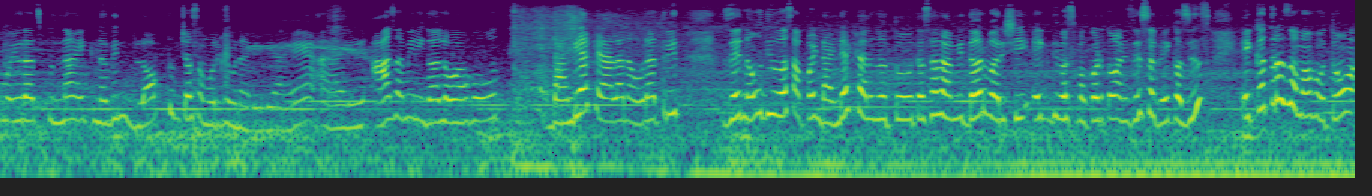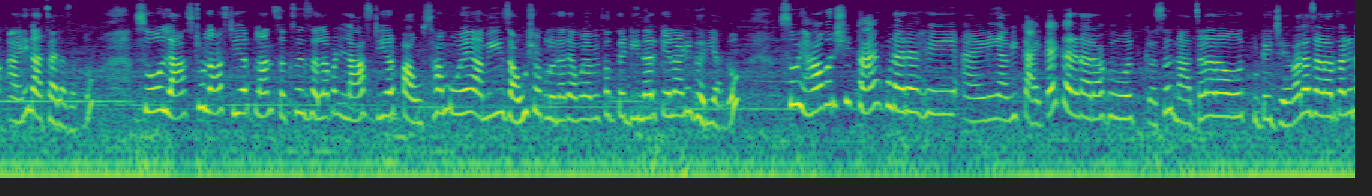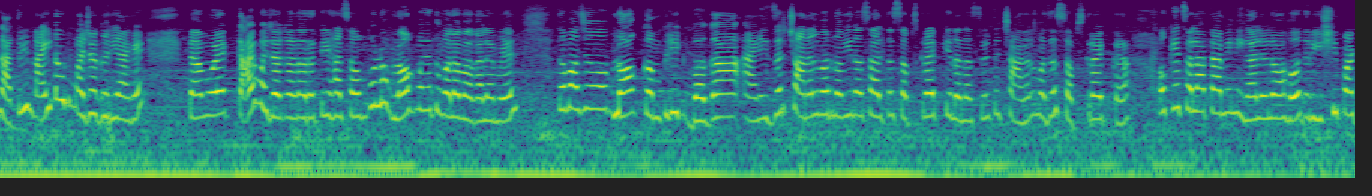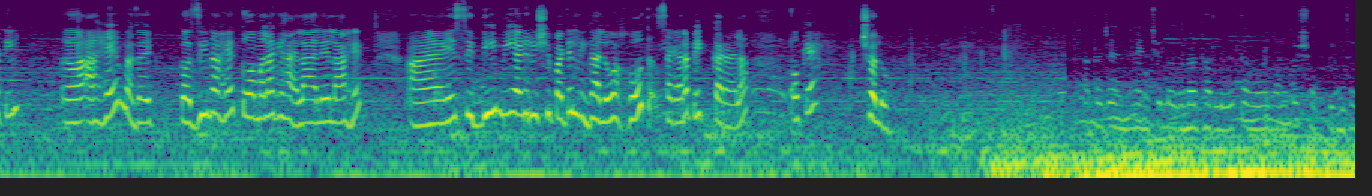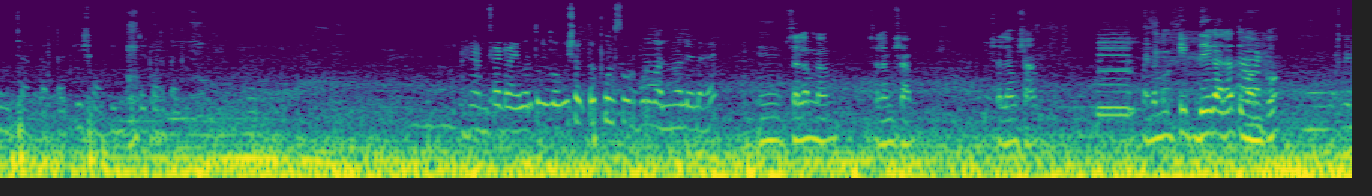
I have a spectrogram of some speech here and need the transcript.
मयूर आज पुन्हा एक नवीन ब्लॉग तुमच्यासमोर घेऊन आलेली आहे. आणि आज आम्ही निघालो आहोत दांडिया खेळायला नवरात्रीत. जे नऊ दिवस आपण दांडिया खेळायला जातो तसंच आम्ही दरवर्षी एक दिवस पकडतो आणि जे सगळे कझिन्स एकत्र जमा होतो आणि नाचायला जातो. So last to last year plan success झाला पण लास्ट इयर पावसामुळे आम्ही जाऊ शकलो ना त्यामुळे आम्ही फक्त डिनर केलं आणि घरी आलो. सो ह्या वर्षी काय होणार आहे आणि आम्ही काय काय करणार आहोत कसं नाचणार आहोत कुठे जेवायला जाणार आहोत आणि रात्री नाईट आऊट माझ्या घरी आहे. त्यामुळे काय मजा करणार होती ह्या संपूर्ण ब्लॉगमध्ये तुम्हाला बघायला मिळेल. तर माझं ब्लॉग कंप्लीट बघा आणि जर चॅनलवर नवीन असाल तर सबस्क्राईब केलं नसेल तर चॅनल माझं सबस्क्राईब करा. ओके चला आता आम्ही निघालेलो आहोत. ऋषी पाटील आहे. माझा एक कझिन आहे. तो आम्हाला घ्यायला आलेला आहे. आणि सिद्धी मी आणि ऋषी पाटील निघालो आहोत सगळ्यांना पिक करायला. ओके चलो. आता ज्या ह्यांचे लग्न ठरले त्यामुळे मला शॉपिंगचा विचार करतात की शॉपिंग कुठे करतात. आणि आमचा ड्रायव्हर तुम्ही बघू शकता फुल सूट बूट घालून आलेला आहे. सलाम मैम सलाम शाप सलाम शाप मैडम वो टिप देगा ना तुम हमको.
